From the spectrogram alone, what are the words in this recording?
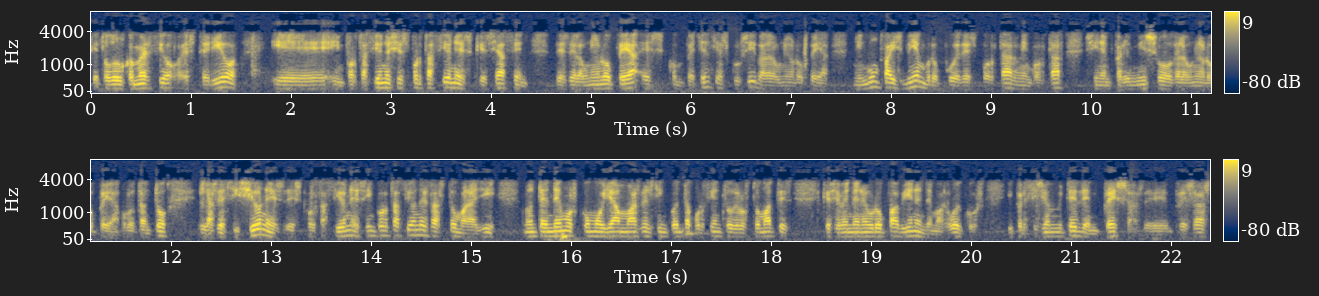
que todo el comercio exterior, eh, importaciones y exportaciones que se hacen desde la Unión Europea es competencia exclusiva de la Unión Europea. Ningún país miembro puede exportar ni importar sin el permiso de la Unión Europea. Por lo tanto, las decisiones de exportaciones e importaciones las toman allí. No entendemos cómo ya más del 50% de los tomates que se venden en Europa vienen de Marruecos y precisamente de empresas, de empresas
